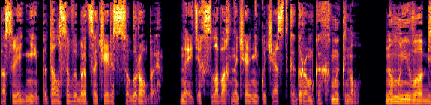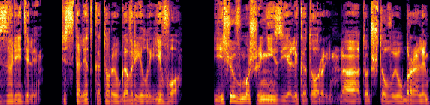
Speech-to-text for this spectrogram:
Последний пытался выбраться через сугробы. На этих словах начальник участка громко хмыкнул. Но мы его обезвредили. Пистолет, который у Гаврилы, его. Еще в машине изъяли который, а тот, что вы убрали.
